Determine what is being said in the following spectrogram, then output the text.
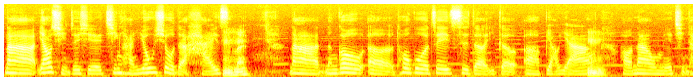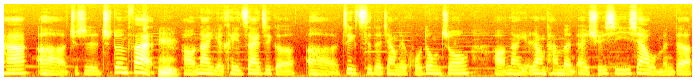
那邀请这些清寒优秀的孩子们。嗯那能够呃透过这一次的一个呃表扬，嗯，好，那我们也请他呃就是吃顿饭，嗯，好，那也可以在这个呃这次的这样的活动中，好，那也让他们呃学习一下我们的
